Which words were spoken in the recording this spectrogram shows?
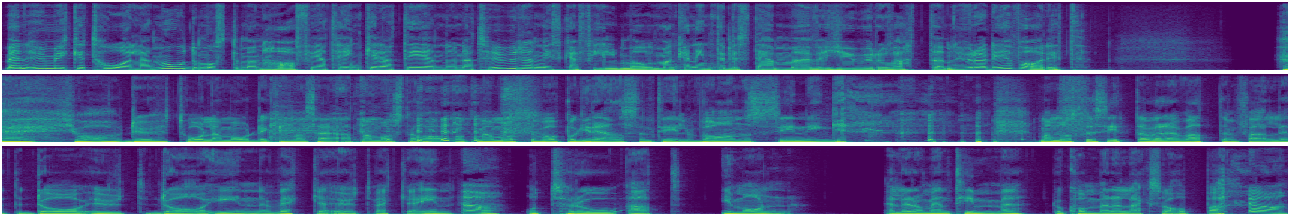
Men hur mycket tålamod måste man ha? För jag tänker att det är ändå naturen ni ska filma och man kan inte bestämma över djur och vatten. Hur har det varit? Eh, Ja, du, tålamod det kan man säga att man måste ha. Och man måste vara på gränsen till vansinnig. Man måste sitta vid det här vattenfallet dag ut, dag in, vecka ut, vecka in Ja. och tro att imorgon, eller om en timme, då kommer en lax att hoppa. ja.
